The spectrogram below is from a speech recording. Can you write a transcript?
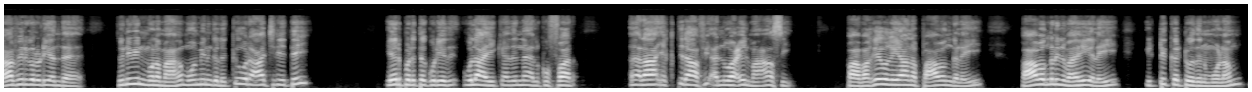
காஃபிர்களுடைய அந்த துணிவின் மூலமாக மோமின்களுக்கு ஒரு ஆச்சரியத்தை ஏற்படுத்தக்கூடியது உலாய்க் அது என்ன அல் குஃபார் அலா எக்திராஃபி அன்வாயில் மாசி பா வகை வகையான பாவங்களை பாவங்களின் வகைகளை இட்டுக்கட்டுவதன் மூலம்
